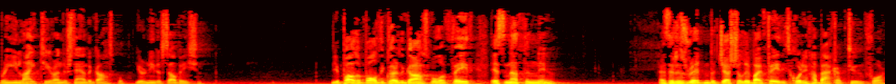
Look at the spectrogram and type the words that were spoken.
bringing light to your understanding of the gospel. You're in need of salvation. The Apostle Paul declared the gospel of faith is nothing new. As it is written, the just shall live by faith. He's quoting Habakkuk 2 4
